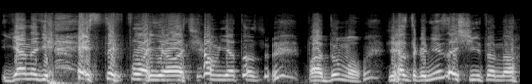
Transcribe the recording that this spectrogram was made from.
Я надеюсь, ты понял, о чем я тоже подумал. Сейчас такой, не засчитано.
